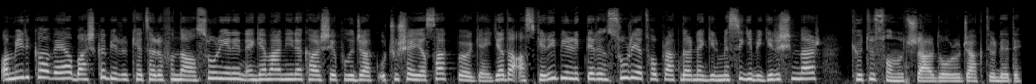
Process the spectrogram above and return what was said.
Amerika veya başka bir ülke tarafından Suriye'nin egemenliğine karşı yapılacak uçuşa yasak bölge ya da askeri birliklerin Suriye topraklarına girmesi gibi girişimler kötü sonuçlar doğuracaktır dedi.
